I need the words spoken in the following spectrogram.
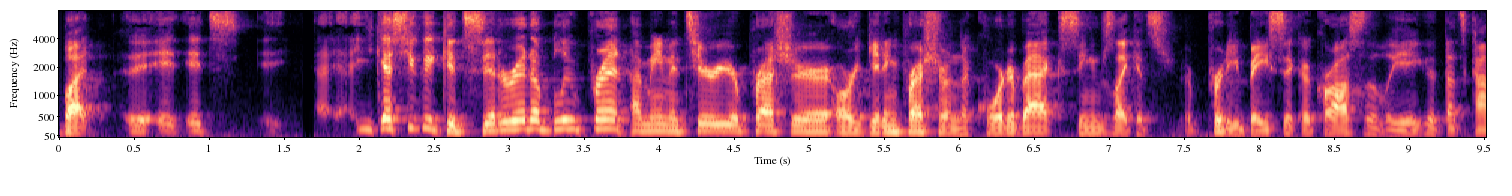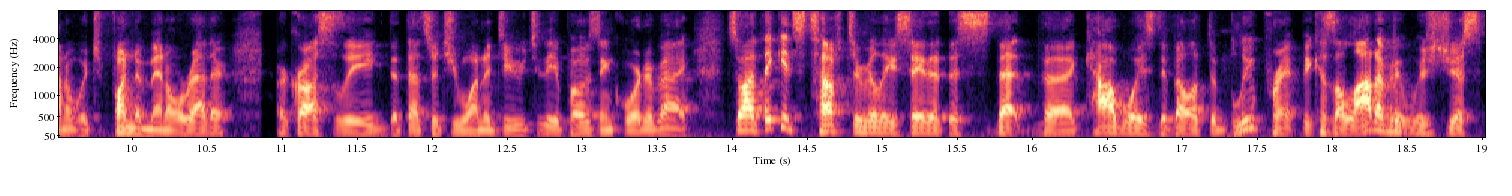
But it, it's I guess you could consider it a blueprint. I mean, interior pressure or getting pressure on the quarterback seems like it's pretty basic across the league. That that's kind of what fundamental rather across the league. That that's what you want to do to the opposing quarterback. So I think it's tough to really say that this that the Cowboys developed a blueprint because a lot of it was just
